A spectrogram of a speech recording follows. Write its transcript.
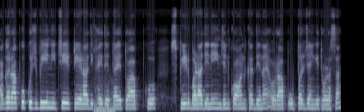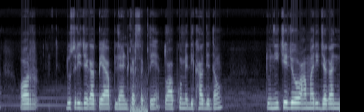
अगर आपको कुछ भी नीचे टेढ़ा दिखाई देता है तो आपको स्पीड बढ़ा देनी है इंजन को ऑन कर देना है और आप ऊपर जाएँगे थोड़ा सा। और दूसरी जगह पे आप लैंड कर सकते हैं। तो आपको मैं दिखा देता हूँ। तो नीचे जो हमारी जगह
